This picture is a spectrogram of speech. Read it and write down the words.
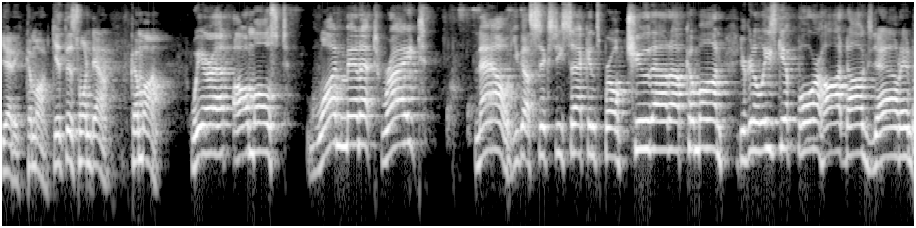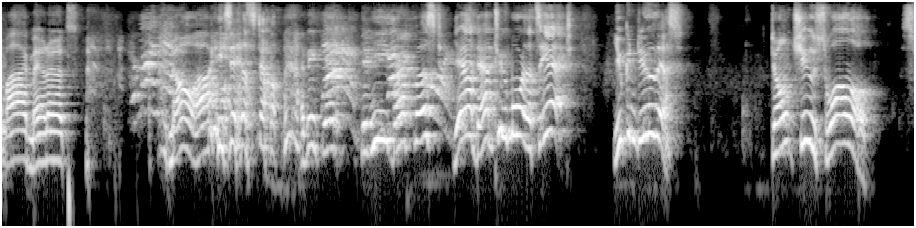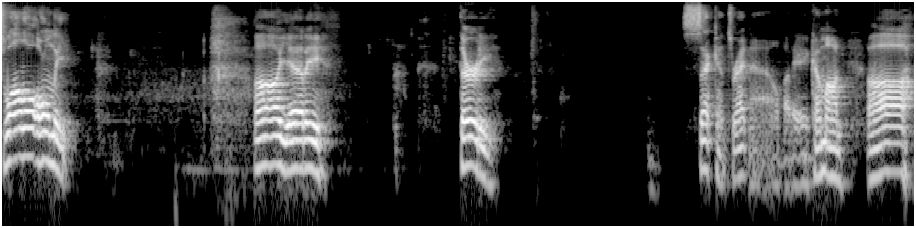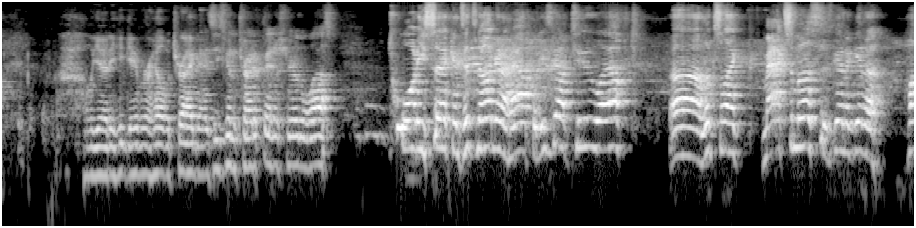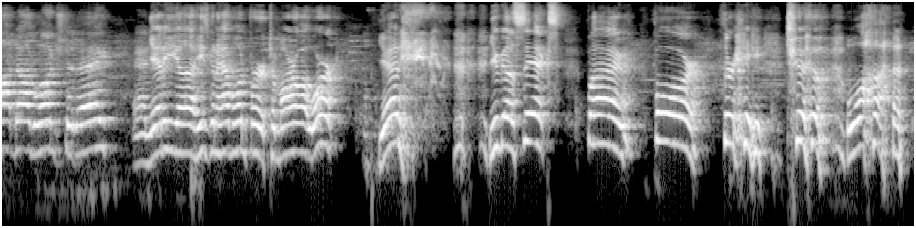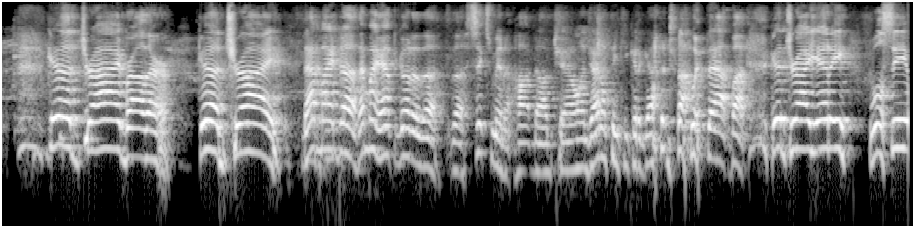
Yeti, come on, get this one down. Come on. We are at almost one minute right now. You got 60 seconds, bro. Chew that up. Come on. You're going to at least get four hot dogs down in five minutes. No, huh? He's in a stop. I think that did he eat breakfast? Yeah, Dad, two more. That's it. You can do this. Don't chew, swallow. Swallow only. Oh, Yeti. 30 seconds right now, buddy. Come on. Ah. Oh, Yeti, he gave her a hell of a try, guys. He's going to try to finish here in the last 20 seconds. It's not going to happen. He's got two left. Uh, looks like Maximus is going to get a hot dog lunch today. And Yeti, uh, he's going to have one for tomorrow at work. Yeti, you got six, five, four, three, two, one. Good try, brother. Good try. That might uh, that might have to go to the, the six minute hot dog challenge. I don't think he could have got it done with that, but good try, Yeti. We'll see you.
